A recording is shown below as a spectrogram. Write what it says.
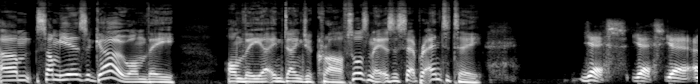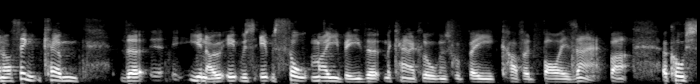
um, some years ago on the on the uh, endangered crafts, wasn't it, as a separate entity? Yes, yes, yeah, and I think um, that you know it was it was thought maybe that mechanical organs would be covered by that but of course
